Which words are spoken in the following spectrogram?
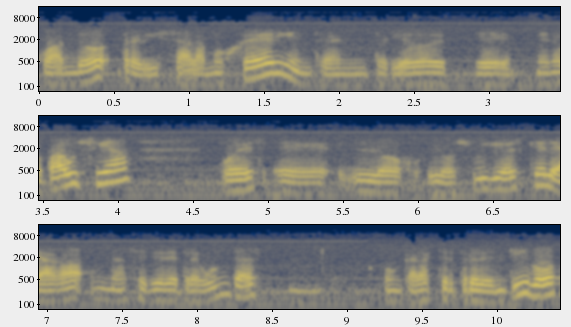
cuando revisa a la mujer y entra en un periodo de menopausia, pues eh, lo, suyo es que le haga una serie de preguntas con carácter preventivo.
